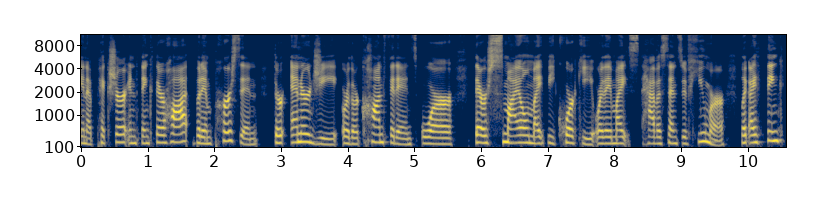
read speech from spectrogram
in a picture and think they're hot, but in person, their energy or their confidence or their smile might be quirky or they might have a sense of humor. Like, I think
